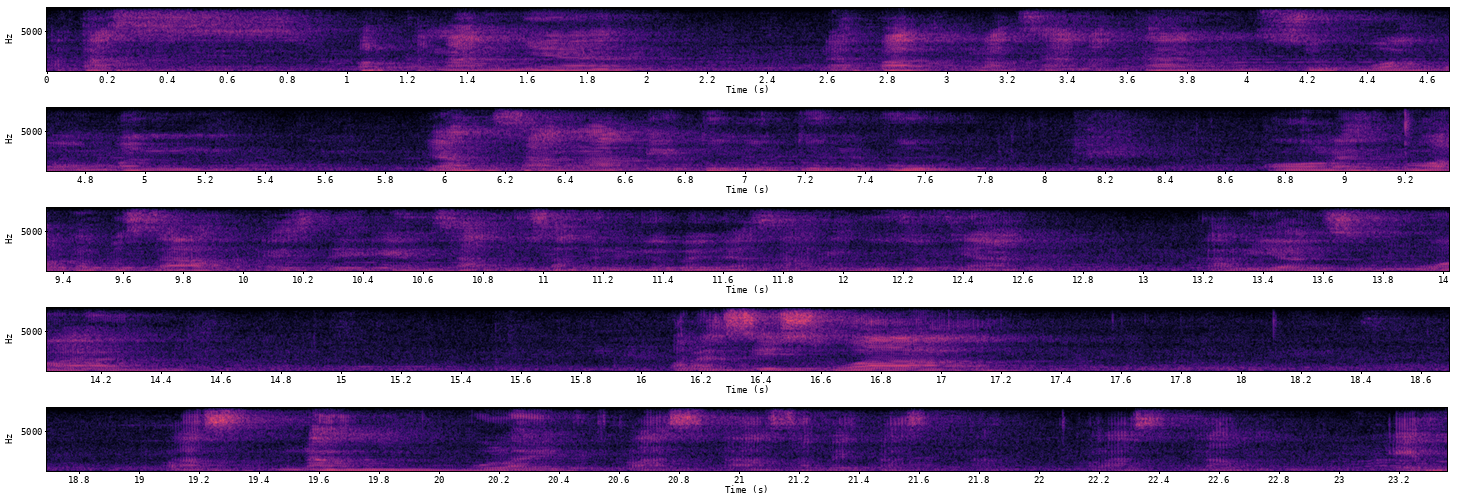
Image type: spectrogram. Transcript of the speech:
atas perkenannya dapat melaksanakan sebuah momen yang sangat ditunggu-tunggu oleh keluarga besar SDN 113 Banyasari khususnya. Kalian semua para siswa kelas 6 mulai kelas A sampai kelas 6 kelas 6 F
